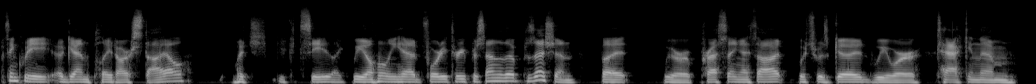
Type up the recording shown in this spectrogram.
I think we again played our style, which you could see like we only had 43% of the possession, but we were pressing, I thought, which was good. We were attacking them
